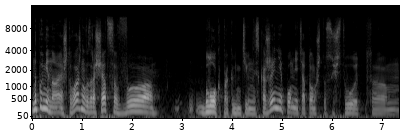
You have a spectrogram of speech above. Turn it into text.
напоминаю, что важно возвращаться в блок про когнитивные искажения, помнить о том, что существует э,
